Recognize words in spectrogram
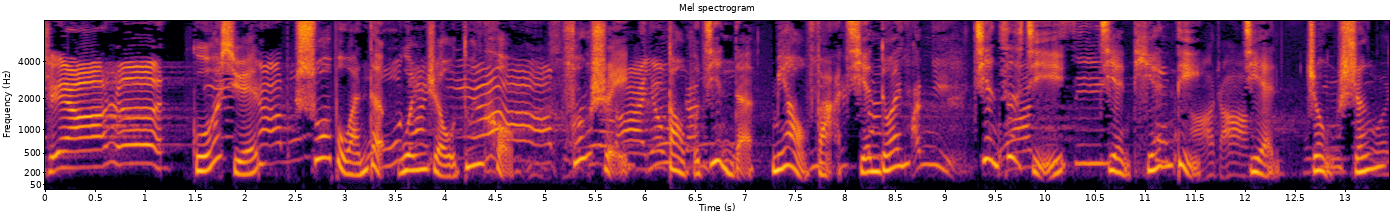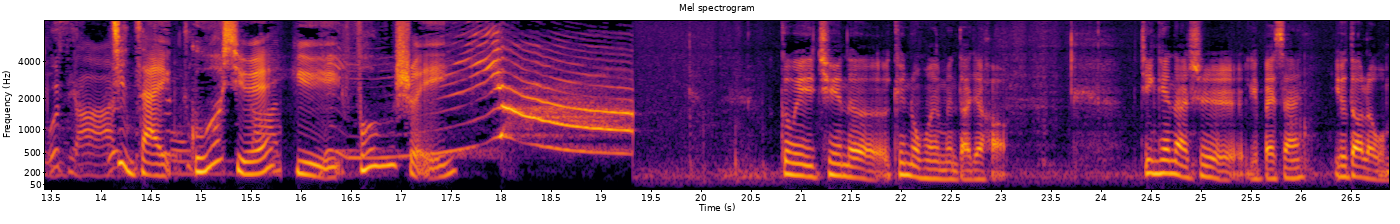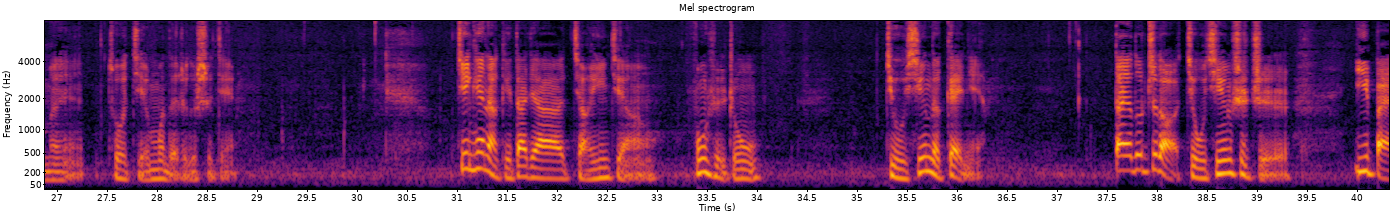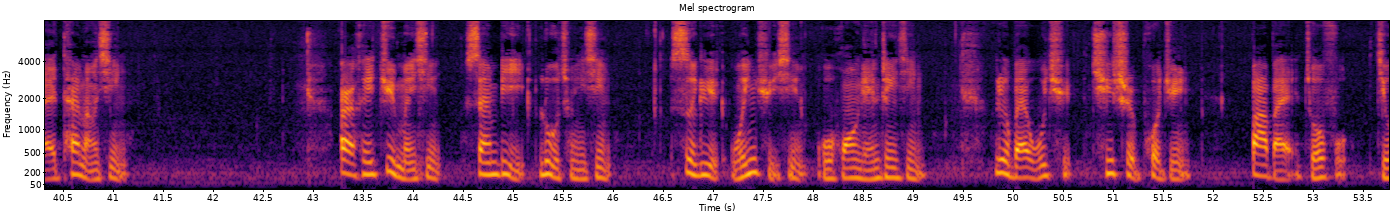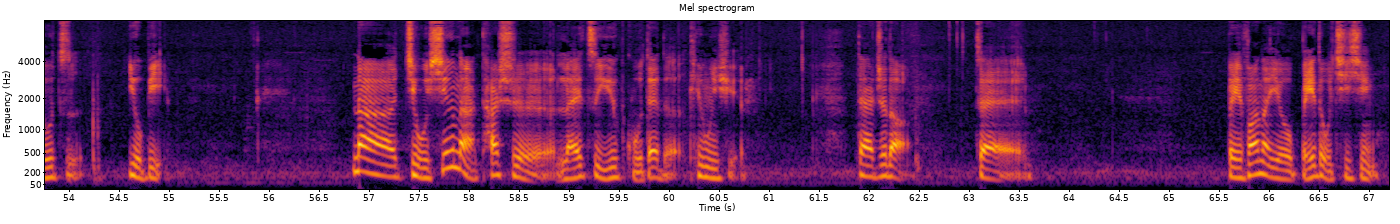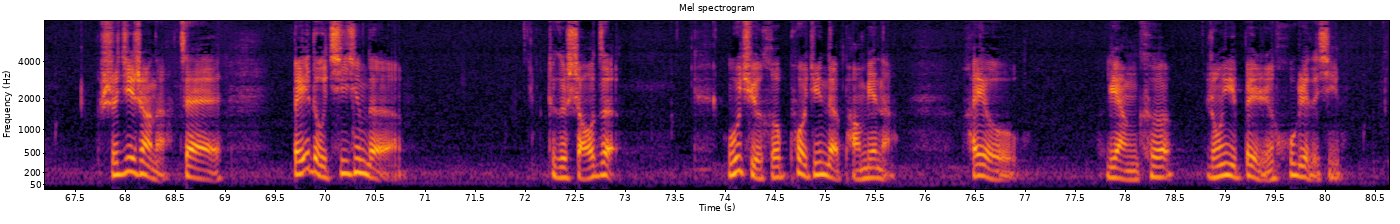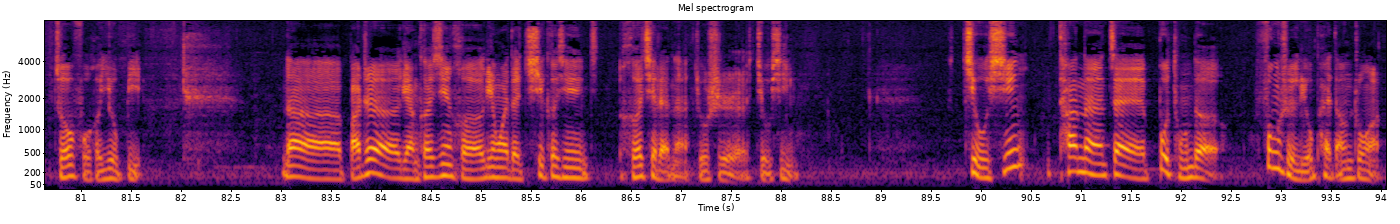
下人。国学说不完的温柔敦厚，风水道不尽的妙法千端，见自己，见天地，见众生，尽在国学与风水。各位亲爱的听众朋友们，大家好。今天呢是礼拜三，又到了我们做节目的这个时间。今天呢，给大家讲一讲风水中九星的概念。大家都知道，九星是指一白贪狼星、二黑巨门星、三碧禄存星、四绿文曲星、五黄廉贞星、六白武曲、七赤破军、八白左辅。九紫右弼。那九星呢？它是来自于古代的天文学。大家知道，在北方呢有北斗七星。实际上呢，在北斗七星的这个勺子、武曲和破军的旁边呢，还有两颗容易被人忽略的星：左辅和右弼。那把这两颗星和另外的七颗星合起来呢，就是九星。九星它呢，在不同的风水流派当中啊，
